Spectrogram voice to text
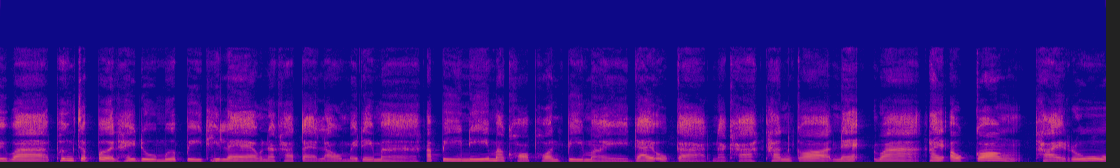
ยว่าเพิ่งจะเปิดให้ดูเมื่อปีที่แล้วนะคะ แต่เราไม่ได้มา ปีนี้มาขอพรปีใหม่ได้โอกาสนะคะ ท่านก็แนะว่าให้เอากล้องถ่ายรูป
